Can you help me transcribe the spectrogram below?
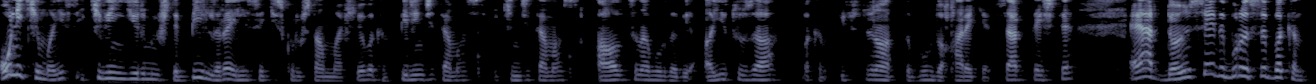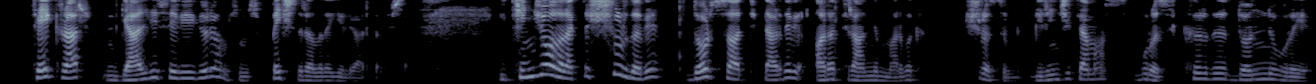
12 Mayıs 2023'te 1 lira 58 kuruştan başlıyor. Bakın birinci temas, ikinci temas, altına burada bir ayı tuzağı. Bakın üstüne attı. Burada hareket sertleşti. Eğer dönseydi burası bakın tekrar geldiği seviyeyi görüyor musunuz? 5 liralara geliyor arkadaşlar. İkinci olarak da şurada bir 4 saatliklerde bir ara trendim var. Bakın şurası birinci temas. Burası kırdı döndü burayı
